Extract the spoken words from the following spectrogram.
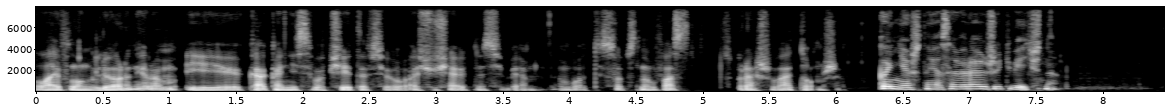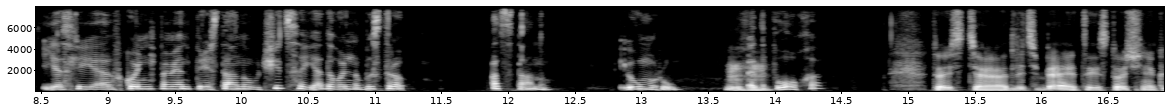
lifelong learnerам и как они вообще это все ощущают на себе. Вот, и, собственно, вас спрашиваю о том же. Конечно, я собираюсь жить вечно если я в какой-нибудь момент перестану учиться, я довольно быстро отстану и умру. Угу. Это плохо. То есть э, для тебя это источник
